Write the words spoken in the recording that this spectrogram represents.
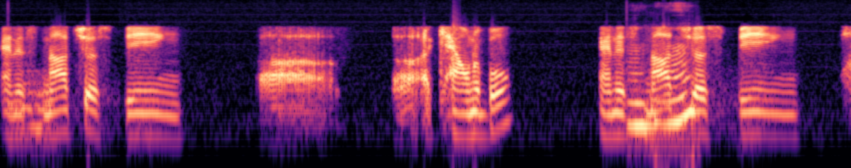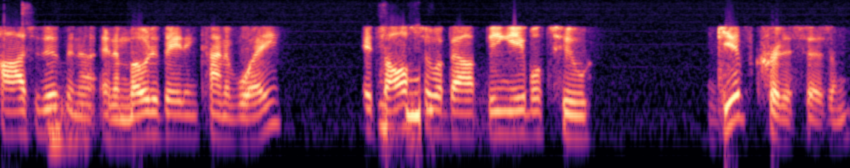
and it's not just being uh, uh, accountable, and it's mm-hmm. not just being positive in a, in a motivating kind of way. It's mm-hmm. also about being able to give criticism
